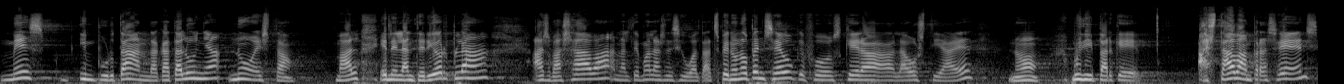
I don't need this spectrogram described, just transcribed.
més important de Catalunya no està. Val? En l'anterior pla es basava en el tema de les desigualtats, però no penseu que fos que era l'hòstia, eh? No, vull dir perquè estaven presents,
